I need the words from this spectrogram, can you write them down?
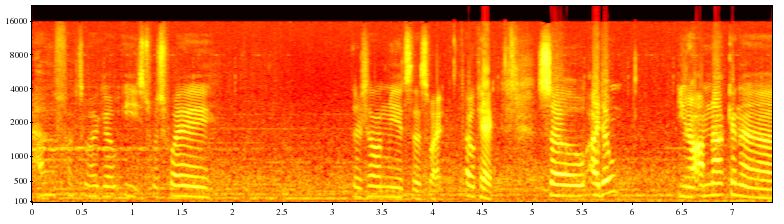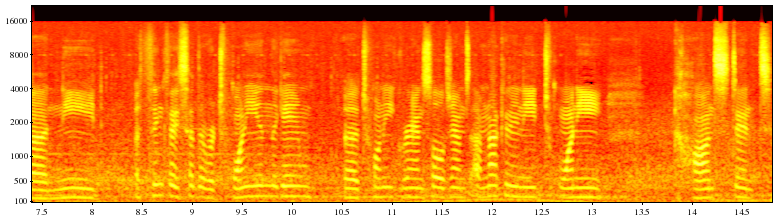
How the fuck do I go east? Which way? They're telling me it's this way. Okay, so I don't, you know, I'm not gonna need, I think they said there were 20 in the game, uh, 20 Grand Soul Gems. I'm not gonna need 20 constant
